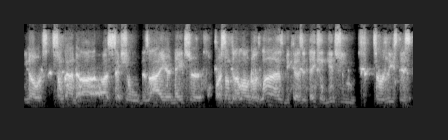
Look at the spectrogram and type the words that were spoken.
you know, some kind of uh, sexual desire, nature, or something along those lines. Because if they can get you to release this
